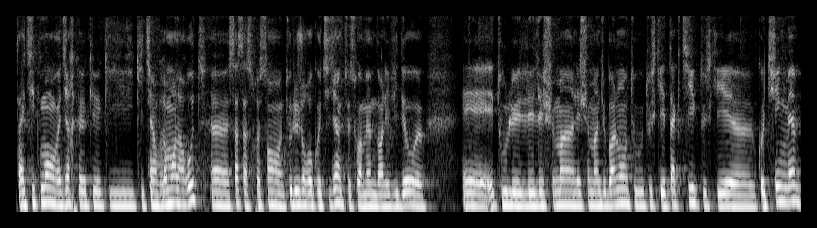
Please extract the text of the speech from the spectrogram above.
tactiquement, on va dire que que- qui qui tient vraiment la route. Euh, ça, ça se ressent tous les jours au quotidien, que ce soit même dans les vidéos euh, et, et tous les, les, les chemins, les chemins du ballon, tout tout ce qui est tactique, tout ce qui est euh, coaching même.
